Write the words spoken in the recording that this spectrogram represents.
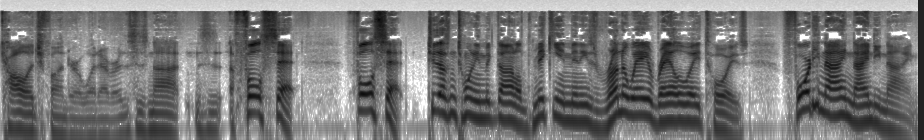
college fund or whatever. This is not. This is a full set, full set. 2020 McDonald's Mickey and Minnie's Runaway Railway Toys, 49.99.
